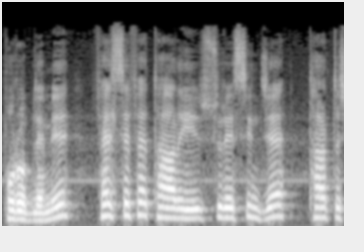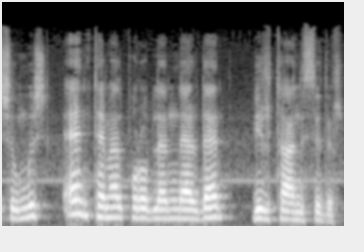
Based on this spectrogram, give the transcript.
problemi felsefe tarihi süresince tartışılmış en temel problemlerden bir tanesidir.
